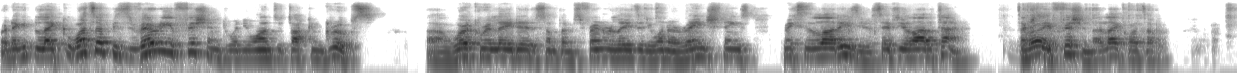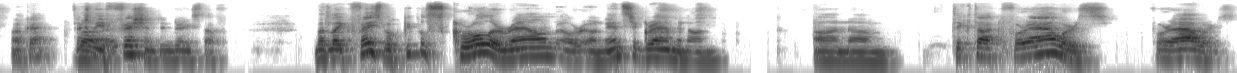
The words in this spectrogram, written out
Or like, like WhatsApp is very efficient when you want to talk in groups uh, work related, sometimes friend related. You want to arrange things, makes it a lot easier, saves you a lot of time. It's actually Right. efficient. I like WhatsApp. Okay. It's actually But- efficient in doing stuff. But like Facebook, people scroll around or on Instagram and on on um, TikTok for hours, for hours.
